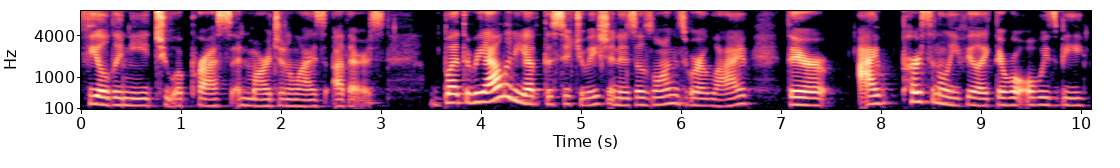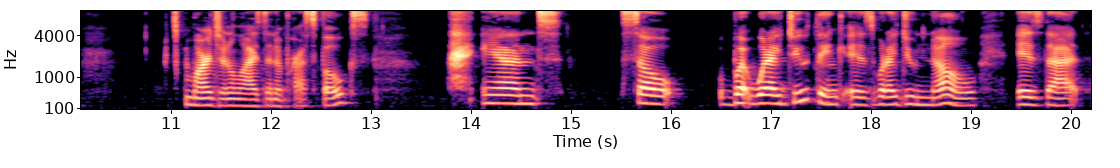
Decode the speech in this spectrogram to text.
feel the need to oppress and marginalize others. But the reality of the situation is as long as we're alive, there I personally feel like there will always be marginalized and oppressed folks. And so but what I do think is what I do know is that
